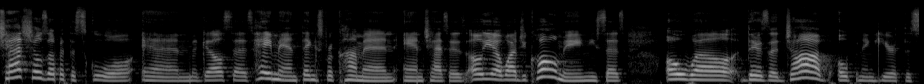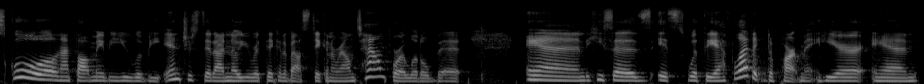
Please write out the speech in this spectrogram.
Chad shows up at the school and Miguel says, Hey man, thanks for coming. And Chad says, Oh yeah, why'd you call me? And he says, Oh well, there's a job opening here at the school, and I thought maybe you would be interested. I know you were thinking about sticking around town for a little bit. And he says it's with the athletic department here. And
